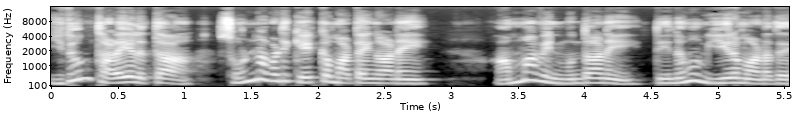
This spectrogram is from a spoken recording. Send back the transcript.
இதுவும் தலையெழுத்தா? சொன்னபடி கேட்க மாட்டேங்கானே. அம்மாவின் முந்தானை தினமும் ஈரமானது.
